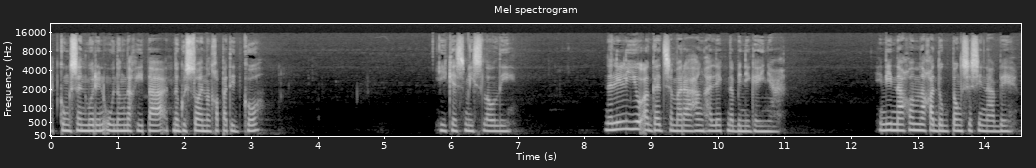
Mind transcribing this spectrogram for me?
At kung saan mo rin unang nakita at nagustuhan ng kapatid ko? He kissed me slowly. Naliliyo agad sa marahang halik na binigay niya. Hindi na ako nakadugtong sa sinabi.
